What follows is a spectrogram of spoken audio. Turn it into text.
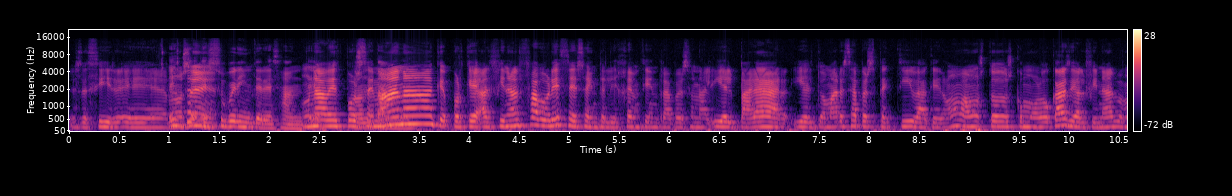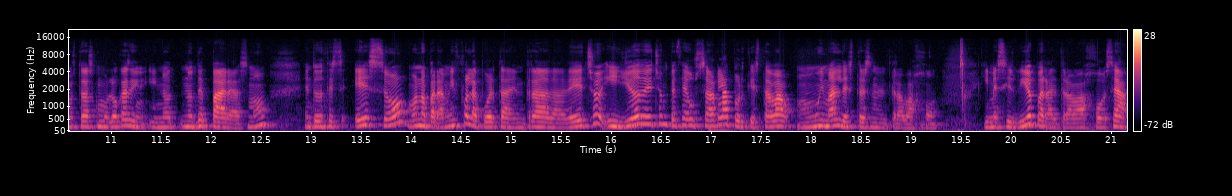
Es decir, eh, no Esto es súper interesante. Una vez por semana, que, porque al final favorece esa inteligencia intrapersonal y el parar y el tomar esa perspectiva que no vamos todos como locas y al final vamos todas como locas y, no, no, te paras, ¿no? Entonces, eso, bueno, para mí fue la puerta de entrada, de hecho, y yo de hecho empecé a usarla porque estaba muy mal de estrés en el trabajo y me sirvió para el trabajo. O sea,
